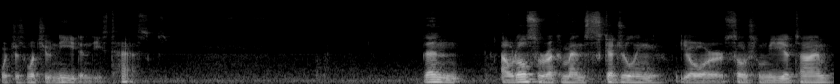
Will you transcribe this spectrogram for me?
which is what you need in these tasks. Then I would also recommend scheduling your social media time,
